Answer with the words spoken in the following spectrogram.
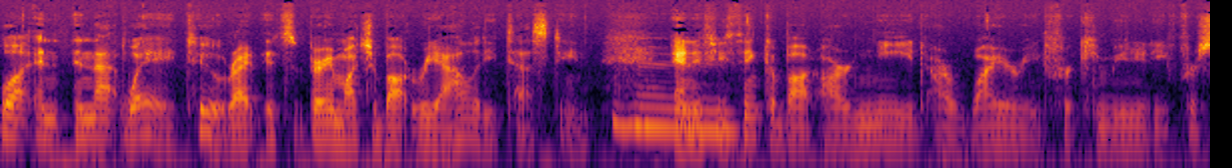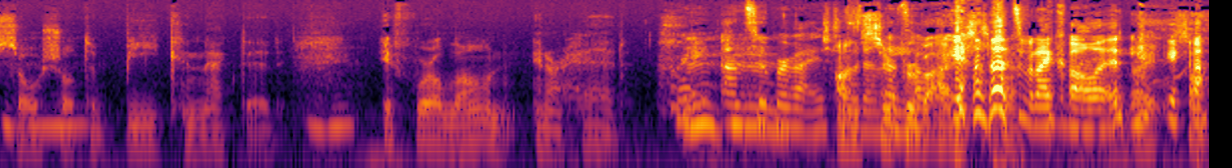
Well, and in that way too, right? It's very much about reality testing. Mm-hmm. And if you think about our need, our wiring for community, for social, mm-hmm. to be connected, mm-hmm. if we're alone in our head, Right. Unsupervised. Unsupervised, That's what- yeah, that's what I call it. right? Some,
